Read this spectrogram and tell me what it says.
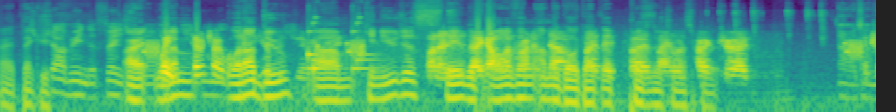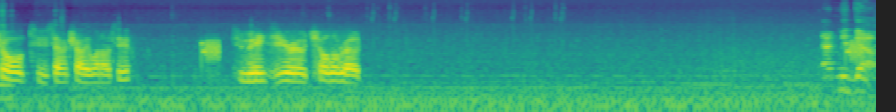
Alright, thank you. Shot me in the face. Alright, man. what, Wait, I'm, seven Charlie what I'll 102, do, um, can you just One stay with I all of them? I'm gonna go get the by prisoner my park transport. truck. Alright, so Control to 7 Charlie 102. 280 Cholo Road. Let me go.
